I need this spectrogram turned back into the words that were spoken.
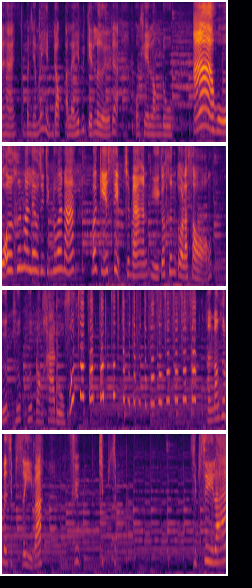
นะคะมันยังไม่เห็นดรอปอะไรให้พี่เกตเลยเนี่ยโอเคลองดูอ่าโหเออขึ้นมาเร็วจริง ๆ ด้วยนะ เมื่อกี้ 10 ใช่ไหมงั้นงี้ก็ขึ้นตัวละ2ฮึบฮึบฮึบลองค่าดูฟุบฟับฟับฟับฟับฟับฟับฟับฟับฟับฟับฟับฟับฟับนั่นต้องขึ้นเป็น 14ป่ะ ฟิบสิบสิบสิบสี่แล้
